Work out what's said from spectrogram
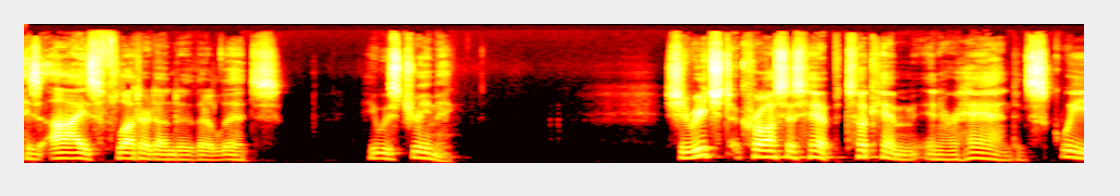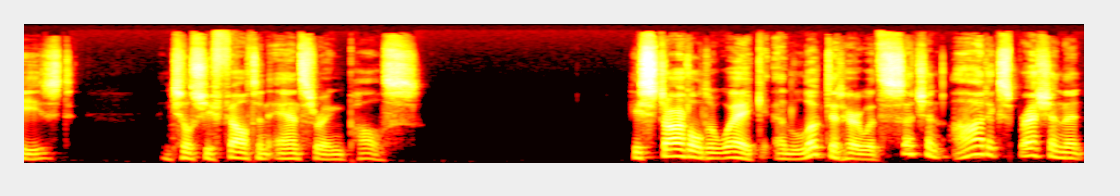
His eyes fluttered under their lids. He was dreaming. She reached across his hip, took him in her hand, and squeezed until she felt an answering pulse. He startled awake and looked at her with such an odd expression that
